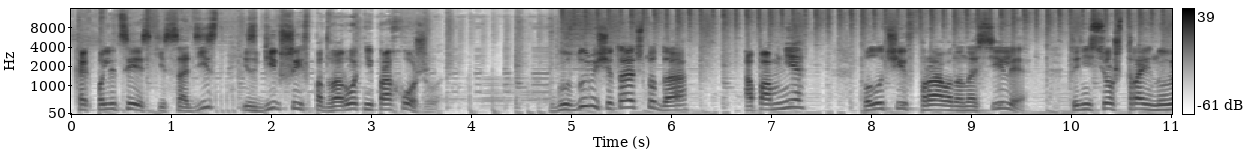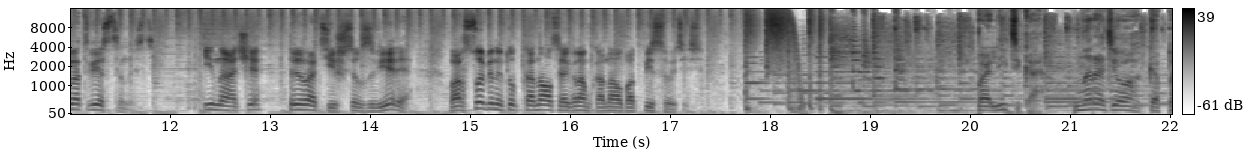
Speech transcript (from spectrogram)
как полицейский садист, избивший в подворотне прохожего? В Госдуме считают, что да. А по мне, получив право на насилие, ты несешь тройную ответственность. Иначе превратишься в зверя. Варсобин, ютуб-канал, телеграм-канал, подписывайтесь. Политика на радио КП.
